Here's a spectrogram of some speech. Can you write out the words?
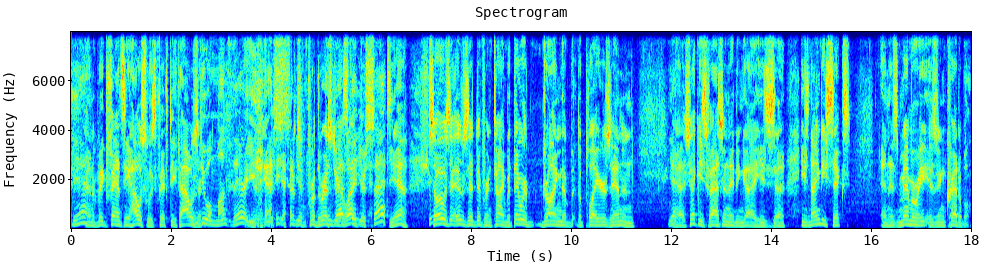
Yeah. and a big fancy house was 50,000. You do a month there, you, yeah, you, yeah, you for the rest of your life. You're set. Yeah. So it was it was a different time, but they were drawing the the players in, and Yeah. yeah, Shecky's fascinating guy. He's uh, he's 96, and his memory is incredible.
